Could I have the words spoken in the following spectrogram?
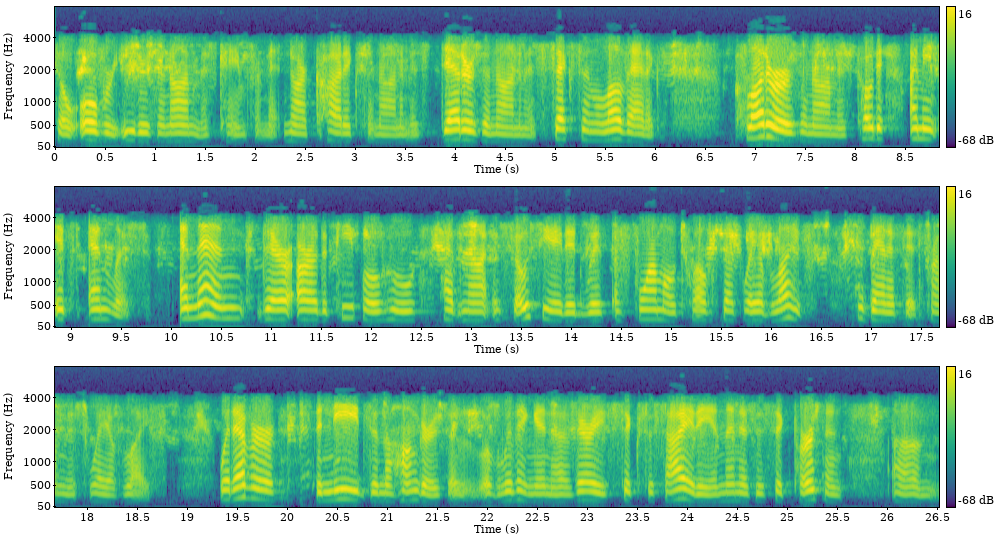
So, Overeaters Anonymous came from it, Narcotics Anonymous, Debtors Anonymous, Sex and Love Addicts, Clutterers Anonymous, Code. I mean, it's endless. And then there are the people who have not associated with a formal 12 step way of life who benefit from this way of life whatever the needs and the hungers of, of living in a very sick society, and then as a sick person, um,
